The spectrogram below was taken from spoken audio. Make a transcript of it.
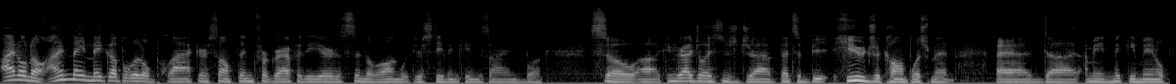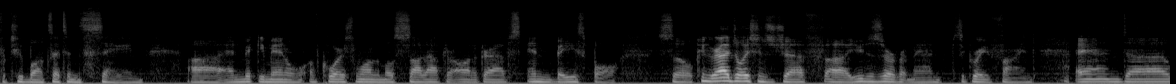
I don't know. I may make up a little plaque or something for Graph of the Year to send along with your Stephen King signed book. So, uh, congratulations, Jeff. That's a b- huge accomplishment. And, uh, I mean, Mickey Mantle for two bucks, that's insane. Uh, and Mickey Mantle, of course, one of the most sought after autographs in baseball. So, congratulations, Jeff. Uh, you deserve it, man. It's a great find. And, uh,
